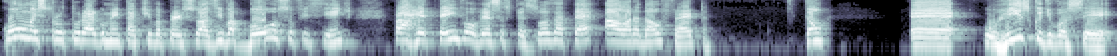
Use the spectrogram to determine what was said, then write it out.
com uma estrutura argumentativa persuasiva boa o suficiente para reter envolver essas pessoas até a hora da oferta. Então, é, o risco de você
